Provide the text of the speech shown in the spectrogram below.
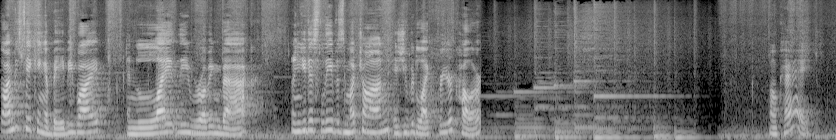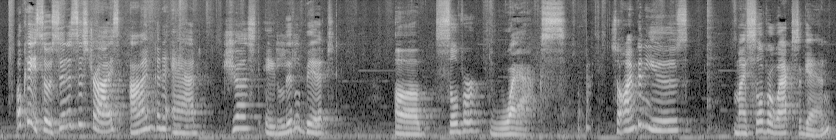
So I'm just taking a baby wipe and lightly rubbing back. And you just leave as much on as you would like for your color. Okay, Okay, so as soon as this dries, I'm gonna add just a little bit of silver wax. So I'm gonna use my silver wax again,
